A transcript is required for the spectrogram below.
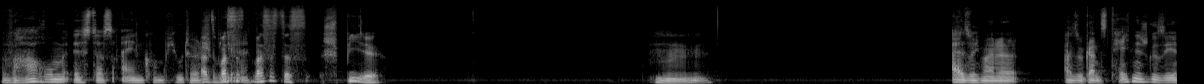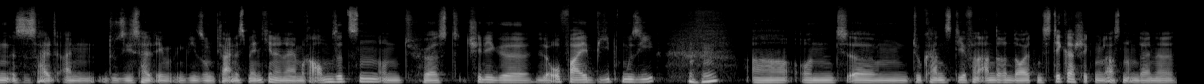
Warum ist das ein Computerspiel? Also was ist, was ist das Spiel? Also ich meine, also ganz technisch gesehen ist es halt ein, du siehst halt irgendwie so ein kleines Männchen in einem Raum sitzen und hörst chillige Lo-Fi-Beat-Musik. Äh, und ähm, du kannst dir von anderen Leuten Sticker schicken lassen, um deine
